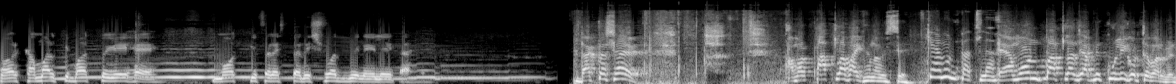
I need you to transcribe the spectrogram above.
और कमाल की बात तो ये है मौत की फरिश्ता रिश्वत भी नहीं लेता है ডাক্তার সাহেব আমার পাতলা পায়খানা হয়েছে কেমন পাতলা এমন পাতলা যে আপনি কুলি করতে পারবেন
